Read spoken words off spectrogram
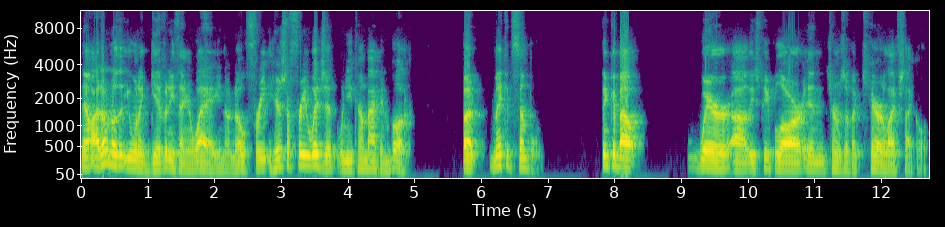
Now, I don't know that you want to give anything away. You know, no free. Here's a free widget when you come back and book, but make it simple. Think about where uh, these people are in terms of a care life cycle.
